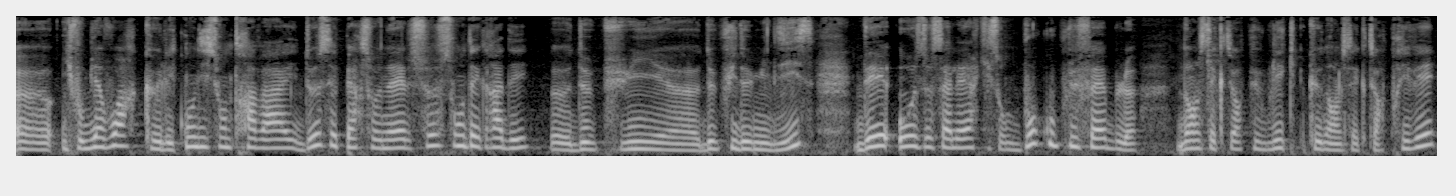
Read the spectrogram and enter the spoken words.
Euh, il faut bien voir que les conditions de travail de ces personnels se sont dégradées euh, depuis, depuis 2010, des hausses de salaire qui sont beaucoup plus faibles dans le secteur public que dans le secteur privé,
